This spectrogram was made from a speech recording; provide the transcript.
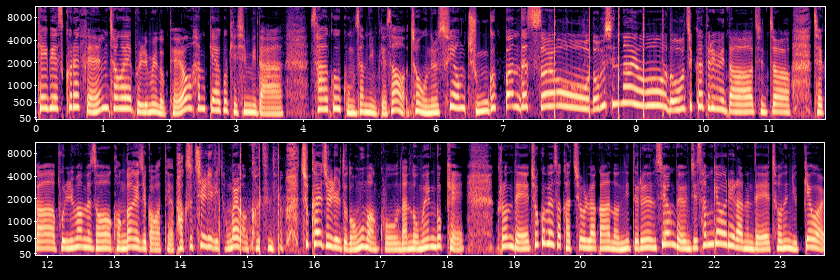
KBS 쿨 FM 청하의 볼륨을 높여요. 함께하고 계십니다. 4903님께서 저 오늘 수영 중급반 됐어요. 너무 신나요. 너무 축하드립니다. 진짜 제가 볼륨 하면서 건강해질 것 같아요. 박수 칠 일이 정말 많거든요. 축하해줄 일도 너무 많고 난 너무 행복해. 그런데 초급에서 같이 올라간 언니들은 수영 배운 지 3개월이라는데 저는 6개월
